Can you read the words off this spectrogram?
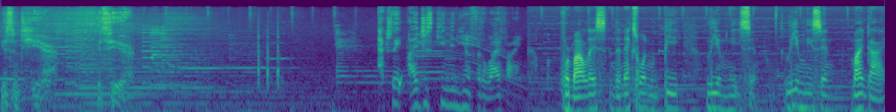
isn't here. It's here. Actually, I just came in here for the Wi-Fi. For my list, the next one would be Liam Neeson. Liam Neeson, my guy,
